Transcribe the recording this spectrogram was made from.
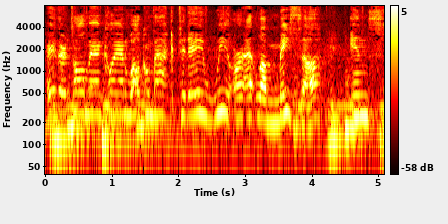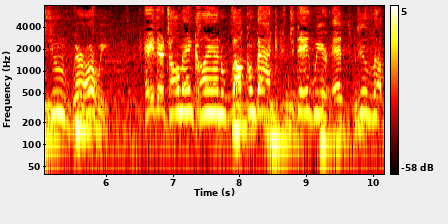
Hey there, Tall Man Clan. Welcome back. Today we are at La Mesa in. Where are we? Hey there, Tall Man Clan. Welcome back. Today we are at. La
